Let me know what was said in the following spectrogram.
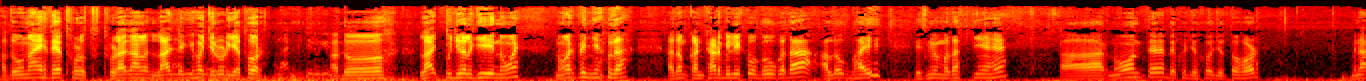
अदो उना थे थोड़ा थोड़ा गान लाज लगी हो ज़रूर गया थोर। अदो लाज पूजे लगी नोए नोए पे नेलदा अदम कंठाड़ बिली को गऊ कदा आलोक भाई इसमें मदद किए हैं। और नोनते देखो देखो जो तो हड़। मेना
